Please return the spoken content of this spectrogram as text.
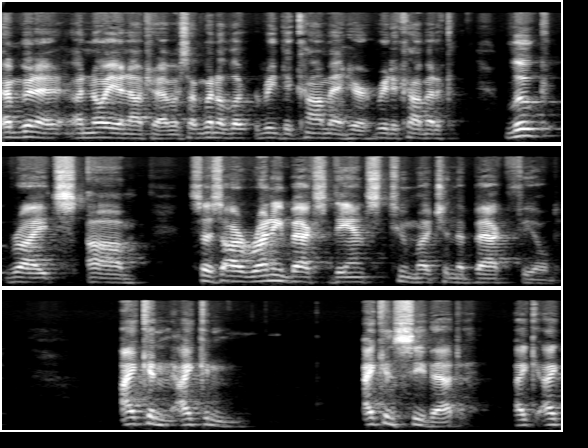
I'm going to annoy you now, Travis. I'm going to read the comment here. Read a comment. Luke writes, um, says our running backs dance too much in the backfield. I can, I can, I can see that. I, I,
